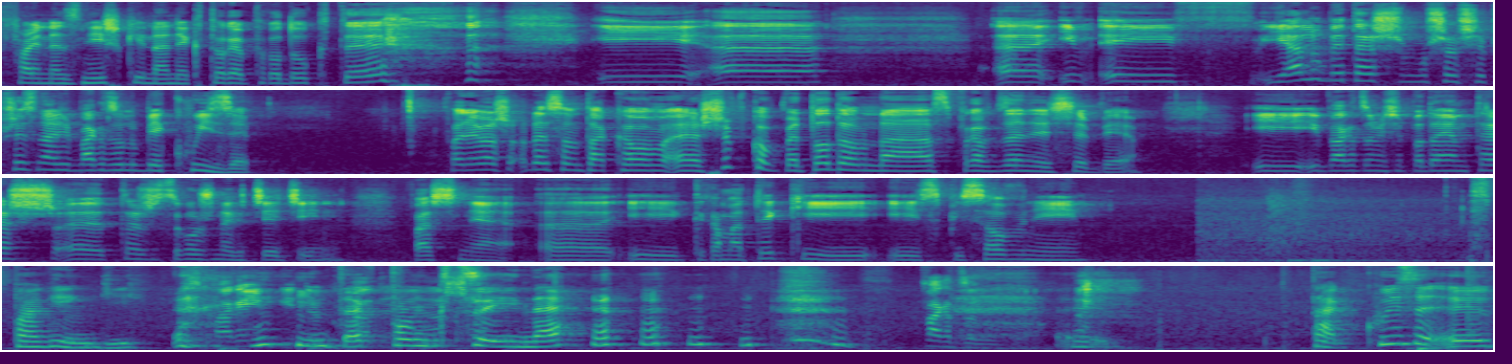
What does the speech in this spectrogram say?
fajne zniżki na niektóre produkty I, e, e, i, i ja lubię też, muszę się przyznać, bardzo lubię quizy, ponieważ one są taką e, szybką metodą na sprawdzenie siebie. I, I, bardzo mi się podają też, też z różnych dziedzin, właśnie i gramatyki, i spisowni. Sparingi. Sparingi, tak funkcyjne. Bardzo lubię. Tak, quizy,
